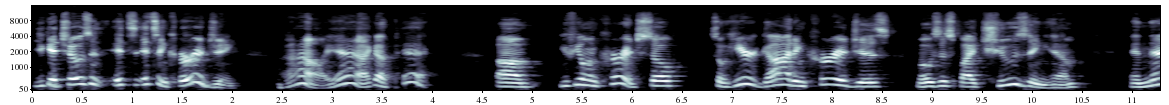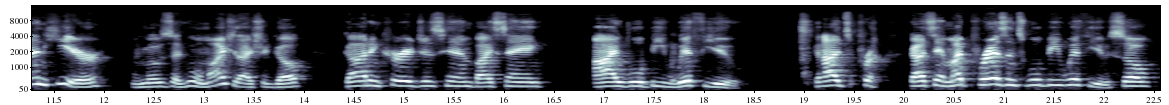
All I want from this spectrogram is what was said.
you get chosen, it's it's encouraging. Wow, yeah, I got picked. Um, you feel encouraged. So so here God encourages Moses by choosing him, and then here when Moses said, "Who am I that I should go?" God encourages him by saying, "I will be with you." God's pre- God's saying, "My presence will be with you." So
